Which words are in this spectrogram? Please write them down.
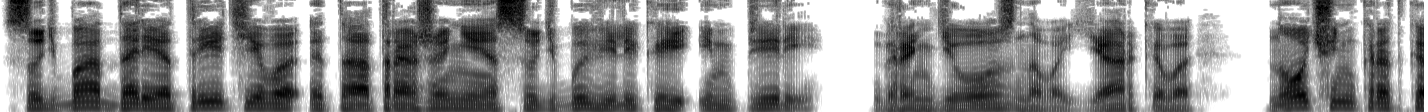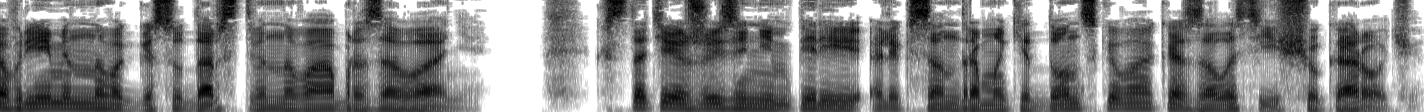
Судьба Дария Третьего — это отражение судьбы Великой Империи, грандиозного, яркого, но очень кратковременного государственного образования. Кстати, жизнь империи Александра Македонского оказалась еще короче.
